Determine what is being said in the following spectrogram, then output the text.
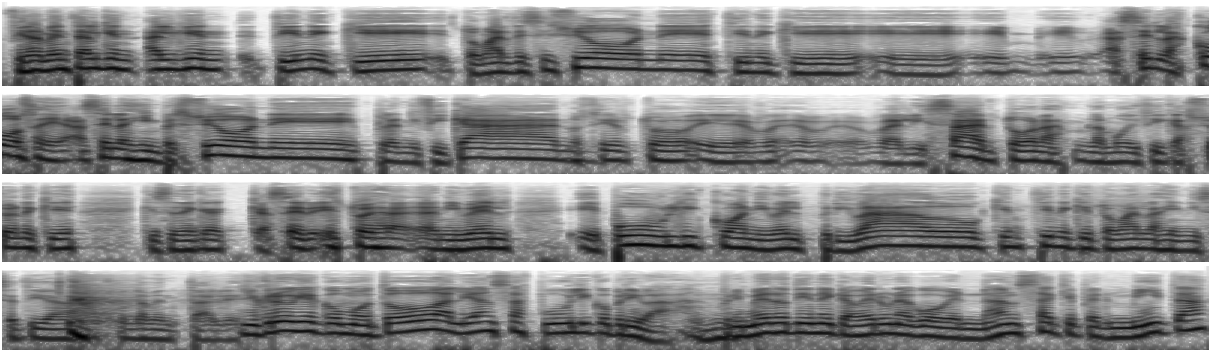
finalmente alguien, alguien tiene que tomar decisiones, tiene que eh, eh, eh, hacer las cosas, hacer las inversiones, planificar, ¿no es cierto? Eh, re- re- realizar todas las, las modificaciones que, que se tengan que hacer. ¿Esto es a, a nivel eh, público, a nivel privado? ¿Quién tiene que tomar las iniciativas fundamentales? Yo creo que como todo, alianzas público-privadas. Primero tiene que haber una gobernanza que permita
